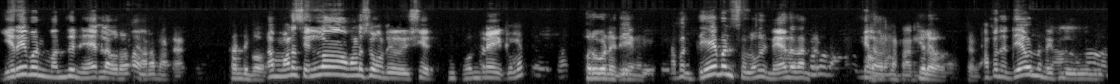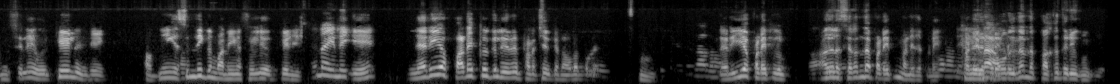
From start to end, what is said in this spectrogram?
இறைவன் வந்து நேர்ல வருவாங்க வரமாட்டார் கண்டிப்பா நம்ம மனசு எல்லா மனசும் ஒரு விஷயம். ஒன்றே ஒருவனை தேவன் அப்ப தேவன் சொல்லும்போது மேலதான். கீழே வரமாட்டாங்க கீழே. அப்ப இந்த தேவன் நம்ம எப்படி சொல்லி ஒரு கேள்வி. நீங்க சிந்திக்க மாட்டீங்க சொல்லி ஒரு கேள்வி ஏன்னா இன்னைக்கு நிறைய படைப்புகள் இரு படைச்சிருக்க உடம்புல. நிறைய படைப்புகள் அதுல சிறந்த படைப்பு மனித படைப்பு. அவனுக்கு தான் இந்த பக்கத்தறிவு கொடுக்கும்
